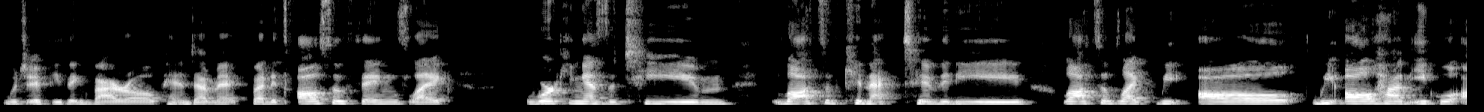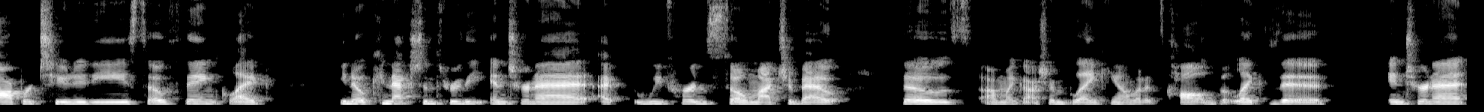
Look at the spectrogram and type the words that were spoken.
which if you think viral pandemic, but it's also things like working as a team lots of connectivity lots of like we all we all have equal opportunity so think like you know connection through the internet I, we've heard so much about those oh my gosh i'm blanking on what it's called but like the internet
